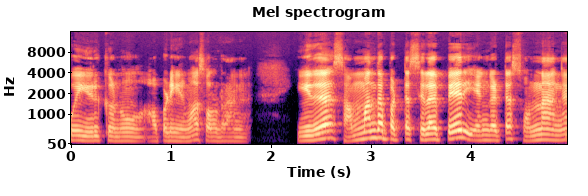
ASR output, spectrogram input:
போய் இருக்கணும் அப்படிங்கிற மாதிரி சொல்கிறாங்க இதை சம்மந்தப்பட்ட சில பேர் எங்கிட்ட சொன்னாங்க.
